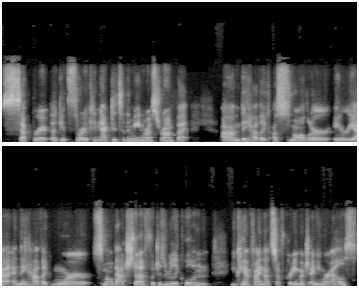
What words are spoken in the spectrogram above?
separate, like it's sort of connected to the main restaurant, but um, they have like a smaller area and they have like more small batch stuff, which is really cool. And you can't find that stuff pretty much anywhere else.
